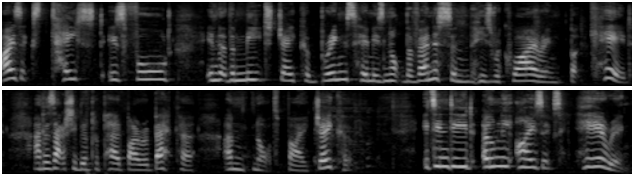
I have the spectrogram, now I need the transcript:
Isaac's taste is fooled in that the meat Jacob brings him is not the venison that he's requiring, but kid, and has actually been prepared by Rebecca and not by Jacob. It's indeed only Isaac's hearing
